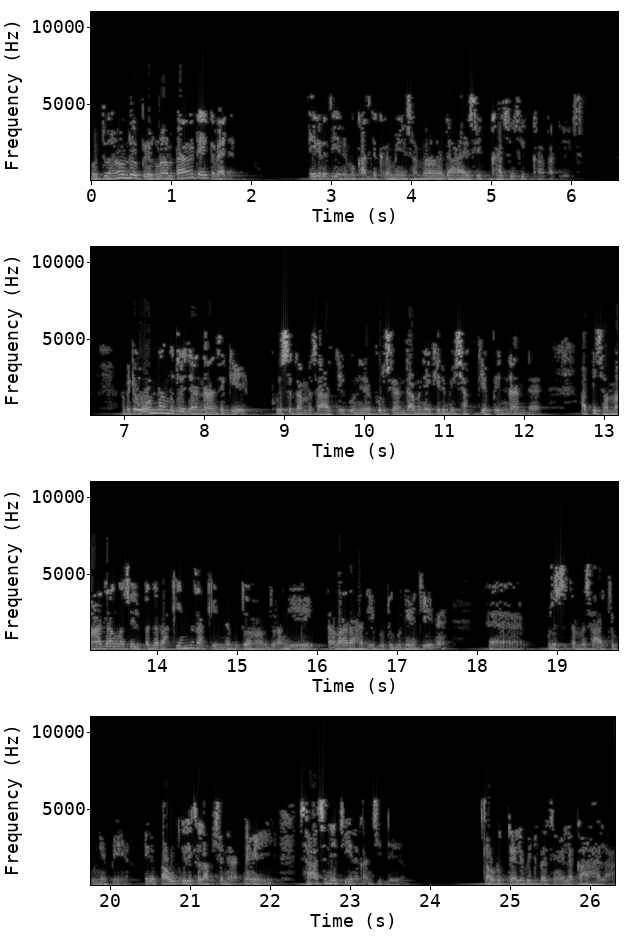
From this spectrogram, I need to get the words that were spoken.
බුදුහාමුදුරුවෝ පිරුණම් පාවට ඒක වැඩ. ඒකට තියෙන්නේ මොකද්ද ක්‍රමේ සමාදාය සික්ඛසු සික්ඛාපදේශ. අපිට ඕනනම් බුදුජානනාංශගේ පුරුෂ ධම්ම සාර්ථි ගුණය පුරුෂයන් දමනය කිරීමේ ශක්තිය පෙන්වන්නද අපි සමාදන්ව ශිල්පද රකින්න රකින්න බුදුහාමුදුරන්ගේ නවරහදී බුදු ගුණයේ තියෙන පුරුෂ ධම්ම සාර්ථි ගුණය පේන. ඒක පෞද්ගලික ලක්ෂණයක් නෙවෙයි ශාසනයේ තියෙනකන් සිද්ධ වෙනවා. කවුරුත් එළ පිටපස්සෙන් එළ ගහලා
